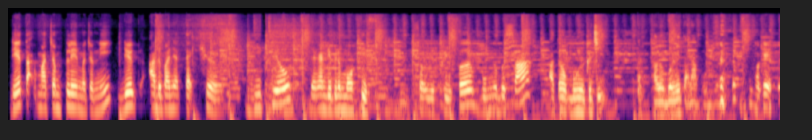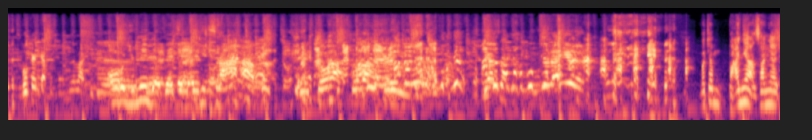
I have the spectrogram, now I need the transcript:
Dia tak macam plain macam ni. Dia ada banyak texture, detail dengan dia punya motif. So you prefer bunga besar atau bunga kecil? kalau boleh tak nak bunga. Okay, bukan kata bunga lah kita. Oh, you mean the- the- the- design design lah. Dia corak, corak. Biasa bunga raya. Macam banyak sangat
